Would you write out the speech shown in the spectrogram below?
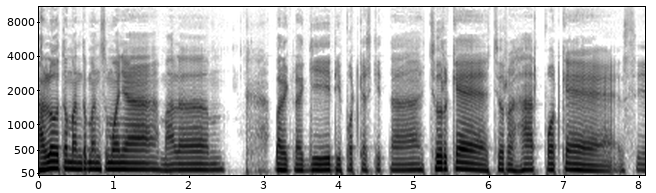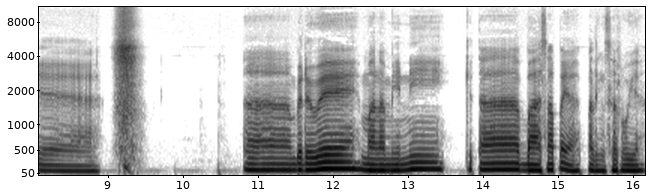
Halo teman-teman semuanya, malam. Balik lagi di podcast kita, Curke, Curhat Podcast. Yeah. Uh, by the way, malam ini kita bahas apa ya paling seru ya?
